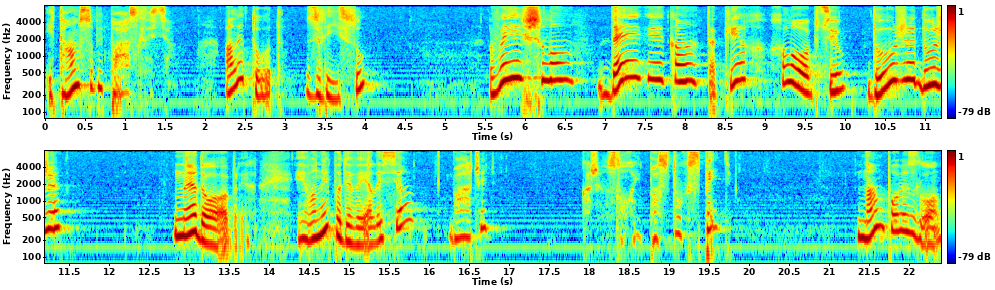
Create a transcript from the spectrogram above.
і там собі паслися. Але тут, з лісу, вийшло декілька таких хлопців, дуже-дуже недобрих. І вони подивилися, бачать, каже, слухай, пастух спить. Нам повезло.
